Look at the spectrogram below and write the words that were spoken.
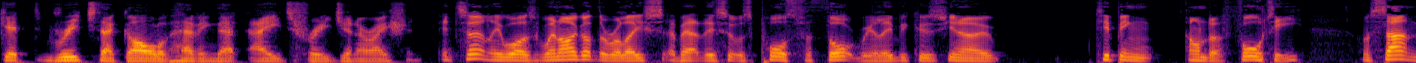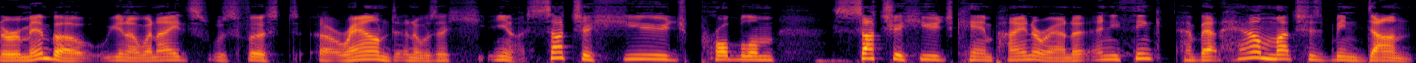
get reach that goal of having that AIDS-free generation. It certainly was. When I got the release about this, it was pause for thought, really, because you know, tipping under forty I'm starting to remember, you know, when AIDS was first around, and it was a, you know, such a huge problem, such a huge campaign around it, and you think about how much has been done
